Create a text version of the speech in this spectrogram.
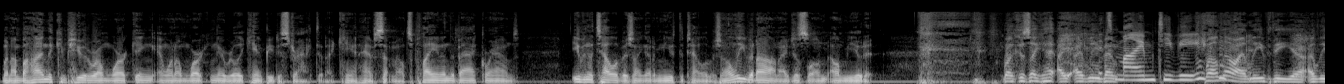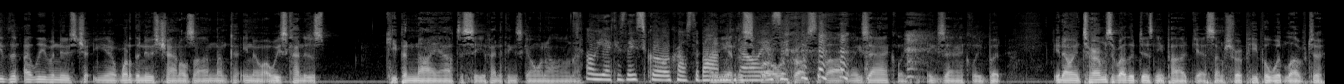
when I'm behind the computer, I'm working, and when I'm working, I really can't be distracted. I can't have something else playing in the background. Even the television, I got to mute the television. I'll leave it on. I just I'll, I'll mute it. well, because I, I, I leave It's mime TV. well, no, I leave the uh, I leave the I leave a news ch- you know one of the news channels on. I'm you know always kind of just keeping an eye out to see if anything's going on. Or, oh yeah, because they scroll across the bottom. you have to scroll across the bottom. Exactly, exactly. But you know, in terms of other Disney podcasts, I'm sure people would love to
